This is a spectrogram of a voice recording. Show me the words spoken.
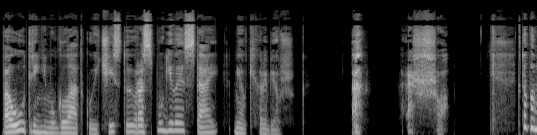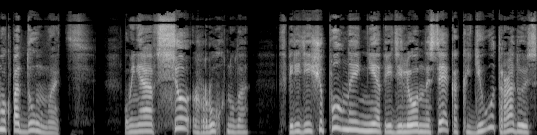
по-утреннему гладкую и чистую, распугивая стай мелких рыбешек. Ах, хорошо! Кто бы мог подумать, у меня все рухнуло, впереди еще полная неопределенность, а я, как идиот, радуюсь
